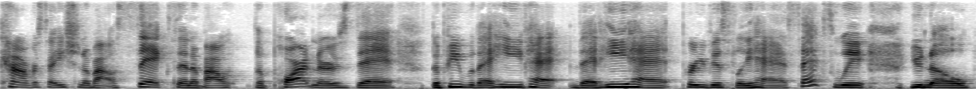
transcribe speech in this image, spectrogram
conversation about sex and about the partners that the people that he had that he had previously had sex with you know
